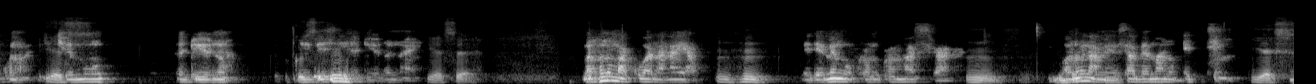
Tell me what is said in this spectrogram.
nkron Yes. kyɛmu aduonu Kosi. ebesi aduonu nan Yes, sir. Mahunu makoa nanayam Mm-hmm. mede me ngo kronkron masra. Mm. ɔno na me nsa bɛma no atim Yes.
